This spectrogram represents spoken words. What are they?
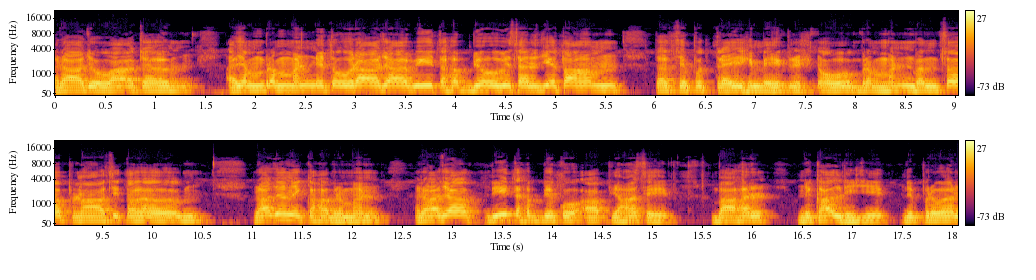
राजोवाच अयम ब्रह्मण्य तो राजा वीतहभ्यो विसर्जताम तस्य पुत्र मे कृष्णो ब्रह्मण वंश प्रणाशित राजा ने कहा ब्रह्मण राजा वीतहभ्य को आप यहाँ से बाहर निकाल दीजिए। विप्रवर,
